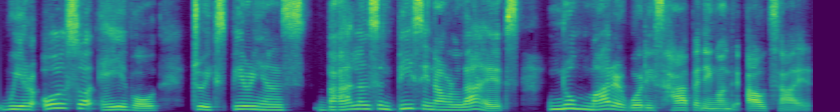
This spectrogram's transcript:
We are also able to experience balance and peace in our lives no matter what is happening on the outside.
